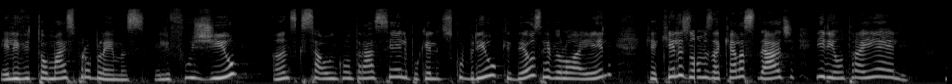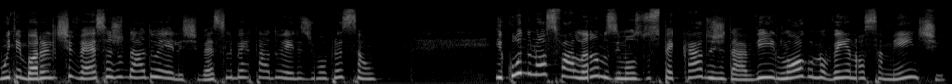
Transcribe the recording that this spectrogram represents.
ele evitou mais problemas. Ele fugiu antes que Saul encontrasse ele, porque ele descobriu que Deus revelou a ele que aqueles homens daquela cidade iriam trair ele. Muito embora ele tivesse ajudado eles, tivesse libertado eles de uma opressão. E quando nós falamos, irmãos, dos pecados de Davi, logo vem à nossa mente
